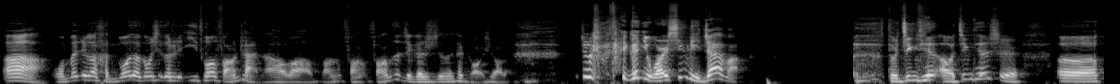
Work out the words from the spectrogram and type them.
啊，我们这个很多的东西都是依托房产的，好不好？房房房子这个是真的太搞笑了，就是他跟你玩心理战嘛。都今天啊，今天是呃，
